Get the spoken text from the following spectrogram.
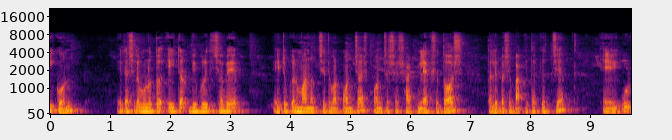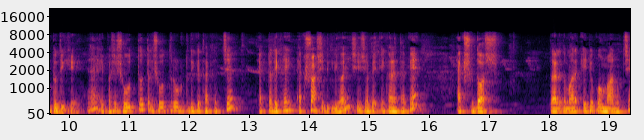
ই কোণ। এটা আসলে মূলত এইটার বিপরীত হিসাবে এইটুকুর মান হচ্ছে তোমার পঞ্চাশ পঞ্চাশ আর ষাট মিলে একশো দশ। তাহলে এর পাশে বাকি থাকে হচ্ছে এই উল্টো দিকে হ্যাঁ? এই পাশে সত্তর, তাহলে সত্তরের উল্টো দিকে থাকে হচ্ছে একটা রেখায় একশো আশি ডিগ্রি হয়, সেই হিসাবে এখানে থাকে একশো দশ। তাহলে তোমার এইটুকুর মান হচ্ছে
